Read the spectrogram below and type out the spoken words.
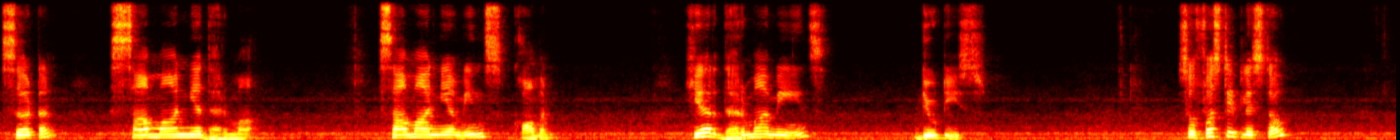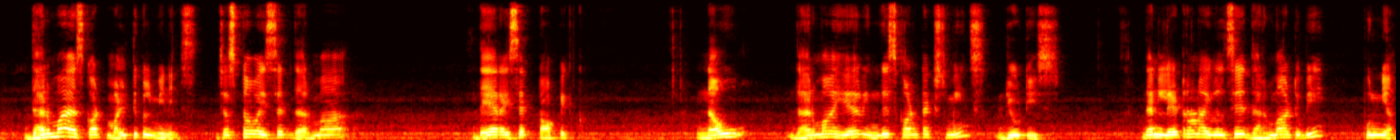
certain Samanya Dharma. Samanya means common. Here, Dharma means duties. So, first it lists out Dharma has got multiple meanings. Just now I said Dharma there I said topic. Now, dharma here in this context means duties. Then later on, I will say dharma to be punya.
